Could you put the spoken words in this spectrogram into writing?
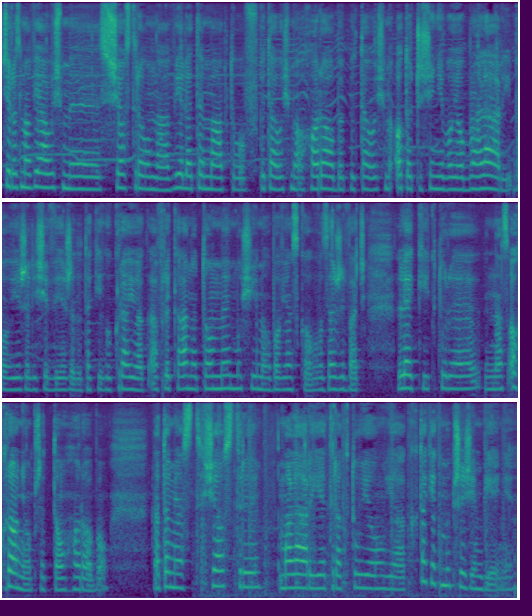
Oczywiście rozmawiałyśmy z siostrą na wiele tematów. Pytałyśmy o chorobę, pytałyśmy o to, czy się nie boją malarii, bo jeżeli się wyjeżdża do takiego kraju jak Afryka, no to my musimy obowiązkowo zażywać leki, które nas ochronią przed tą chorobą. Natomiast siostry malarię traktują jak, tak jak my przeziębienie.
